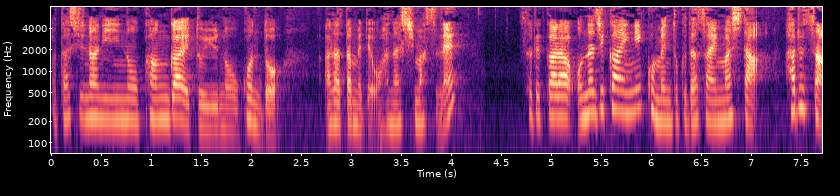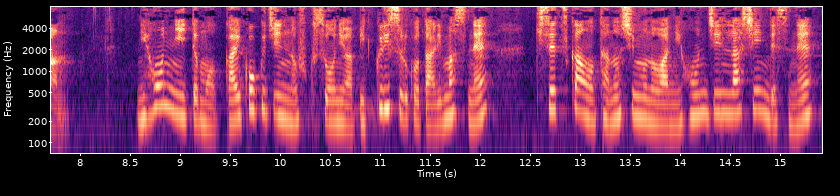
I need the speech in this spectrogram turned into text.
私なりの考えというのを今度、改めてお話しますね。それから同じ回にコメントくださいました。はるさん。日本にいても外国人の服装にはびっくりすることありますね。季節感を楽しむのは日本人らしいんですね。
